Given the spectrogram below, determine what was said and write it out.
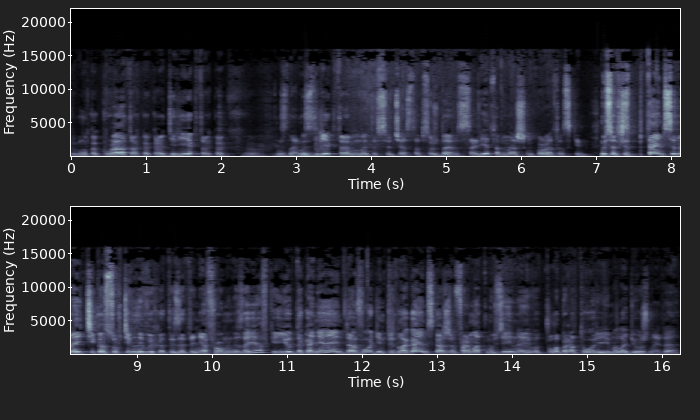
ну, как куратор, как арт-директор, как, не знаю, мы с директором это все часто обсуждаем с советом нашим кураторским. Мы все-таки пытаемся найти конструктивный выход из этой неоформленной заявки, ее догоняем, доводим, предлагаем, скажем, формат музейной вот лаборатории молодежной, да,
